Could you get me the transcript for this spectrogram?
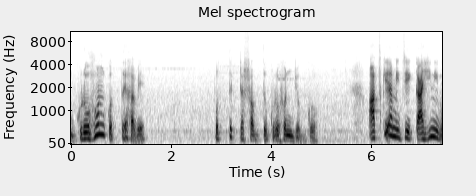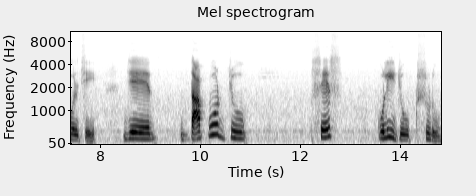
গ্রহণ করতে হবে। প্রত্যেকটা শব্দ গ্রহণযোগ্য। আজকে আমি যে কাহিনী বলছি, যে দাপর যুগ, শেষ কলি যুগ শুরু।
